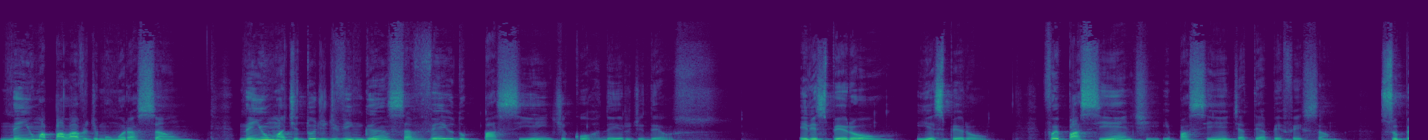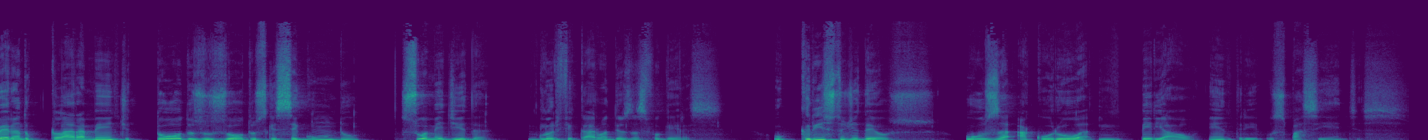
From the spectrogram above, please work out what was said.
nenhuma palavra de murmuração, nenhuma atitude de vingança veio do paciente Cordeiro de Deus. Ele esperou e esperou. Foi paciente e paciente até a perfeição, superando claramente todos os outros que, segundo sua medida, glorificaram a Deus das fogueiras. O Cristo de Deus usa a coroa imperial entre os pacientes.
